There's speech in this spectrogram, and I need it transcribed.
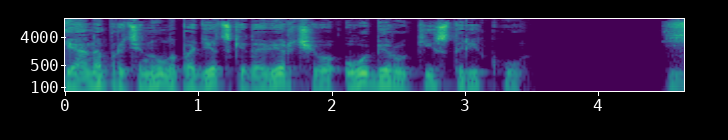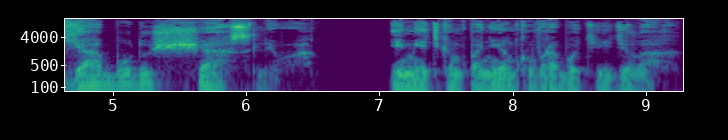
и она протянула по-детски доверчиво обе руки старику. «Я буду счастлива иметь компаньонку в работе и делах.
